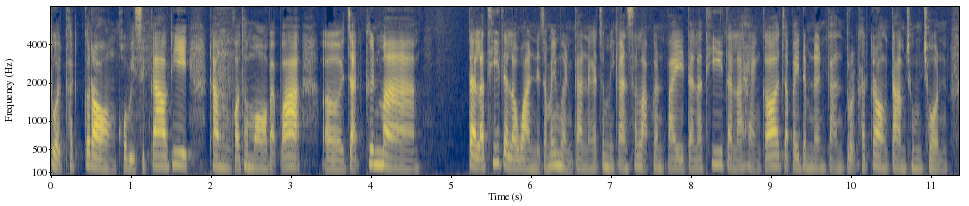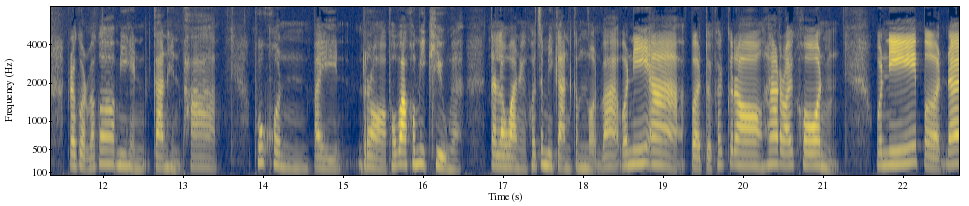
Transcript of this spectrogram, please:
ตรวจคัดกรองโควิด -19 ที่ทางกทมแบบว่าจัดขึ้นมาแต่ละที่แต่ละวันเนี่ยจะไม่เหมือนกันนะคะจะมีการสลับกันไป แต่ละที่แต่ละแห่งก็จะไปดำเนินการตรวจคัดกรองตามชุมชน ปรากฏว่าก็มีเห็นการเห็นภาพ ผู้คนไปรอ เพราะว่าเขามีคิวไงแต่ละวันเนี่ยเขาจะมีการกำหนดว่า วันนี้อ่า เปิดตรวจคัดกรอง 500 คน วันนี้เปิดได้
